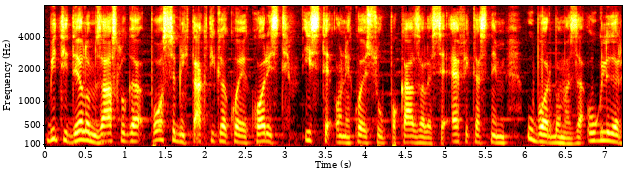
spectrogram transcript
biti delom zasluga posebnih taktika koje koriste, iste one koje su pokazale se efikasnim u borbama za Ugljidar,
